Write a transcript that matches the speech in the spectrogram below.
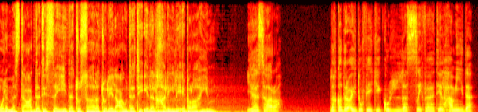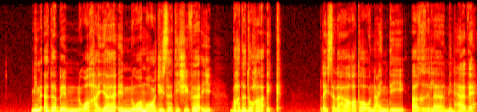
ولما استعدت السيدة سارة للعودة إلى الخليل إبراهيم. يا سارة لقد رأيت فيك كل الصفات الحميدة. من أدب وحياء ومعجزة شفاء بعد دعائك. ليس لها عطاء عندي أغلى من هذه.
